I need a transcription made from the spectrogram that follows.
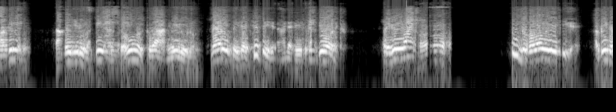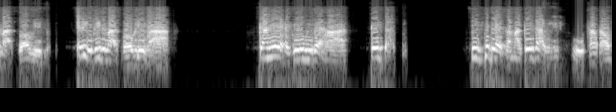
ဘာဖြစ်လဲဒါပေကြီးတို့ကတိတယ်တော့ဆိုတာနေလို့လို့ဒါတို့တိတ်ဖြစ်နေတာနဲ့ဒီပြောတယ်ဒီလိုကသူ့သဘောလေးကြည့်တယ်အဘိဓမ္မာသဘောလေးလို့အဲ့ဒီအဘိဓမ္မာသဘောလေးကကံရဲ့အကျိုးပဲဟာကိစ္စဒီဖြစ်တဲ့အခါမှာကိစ္စလေးကိုထားတော့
